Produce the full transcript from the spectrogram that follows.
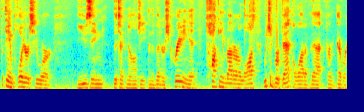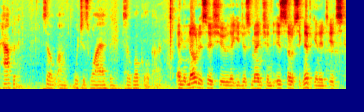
but the employers who are using the technology and the vendors creating it, talking about our laws. We can prevent a lot of that from ever happening. So, um, which is why I've been so vocal about it. And the notice issue that you just mentioned is so significant. It, it's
